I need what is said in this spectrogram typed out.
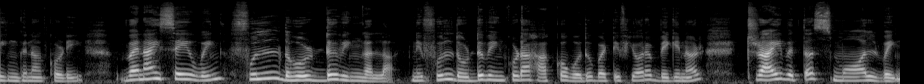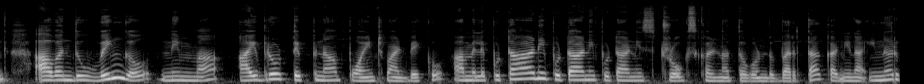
ವಿಂಗ್ನ ಕೊಡಿ when I say wing full ದೊಡ್ಡ ವಿಂಗ್ ಅಲ್ಲ ನೀವು ಫುಲ್ ದೊಡ್ಡ ವಿಂಗ್ ಕೂಡ ಹಾಕ್ಕೋಬೋದು but if you are a beginner try with a small wing ಆ ಒಂದು ವಿಂಗು ನಿಮ್ಮ ಐಬ್ರೋ ಟಿಪ್ನ ಪಾಯಿಂಟ್ ಮಾಡಬೇಕು. ಆಮೇಲೆ ಪುಟಾಣಿ ಪುಟಾಣಿ ಪುಟಾಣಿ ಸ್ಟ್ರೋಕ್ಸ್ಗಳನ್ನ ತೊಗೊಂಡು ಬರ್ತಾ ಕಣ್ಣಿನ ಇನ್ನರ್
